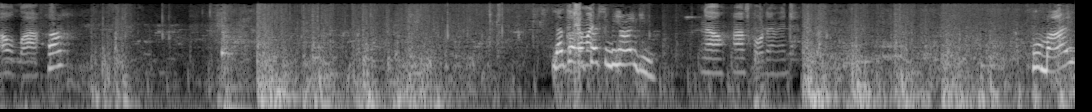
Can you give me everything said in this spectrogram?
I'll laugh. Huh? Look at the Someone- person behind you. No, that's full damage. Who, mine?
